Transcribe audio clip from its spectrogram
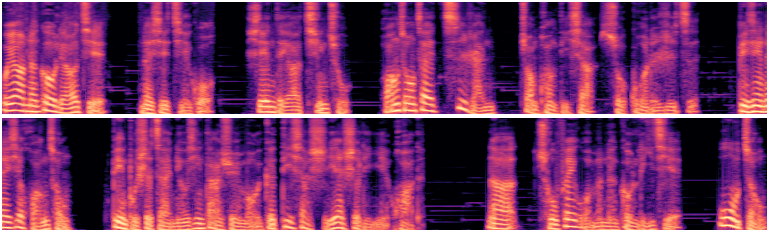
我要能够了解那些结果，先得要清楚蝗虫在自然状况底下所过的日子。毕竟那些蝗虫并不是在牛津大学某一个地下实验室里演化的。那除非我们能够理解物种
